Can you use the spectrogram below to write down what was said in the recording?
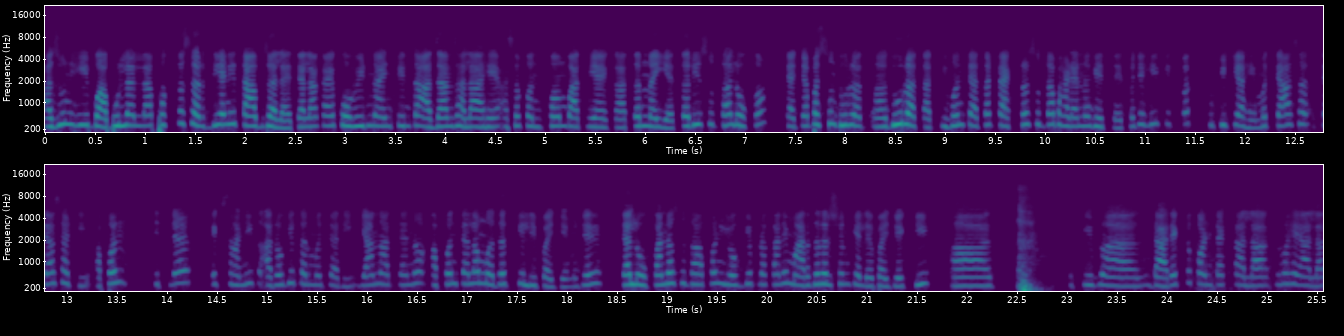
अजून ही बाबूलालला फक्त सर्दी आणि ताप झालाय. त्याला काय कोविड नाईन्टीनचा आजार झाला आहे असं कन्फर्म बातमी आहे का? तर नाहीये. तरी सुद्धा लोक त्याच्यापासून दूर दूर राहतात. इव्हन त्याचा ट्रॅक्टर सुद्धा भाड्यानं घेत नाहीत. म्हणजे ही कितपत चुकीची आहे. मग त्या त्यासाठी आपण तिथल्या एक स्थानिक आरोग्य कर्मचारी या नात्यानं आपण त्याला मदत केली पाहिजे. म्हणजे त्या लोकांना सुद्धा आपण योग्य प्रकारे मार्गदर्शन केले पाहिजे की की डायरेक्ट कॉन्टॅक्ट आला किंवा हे आला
